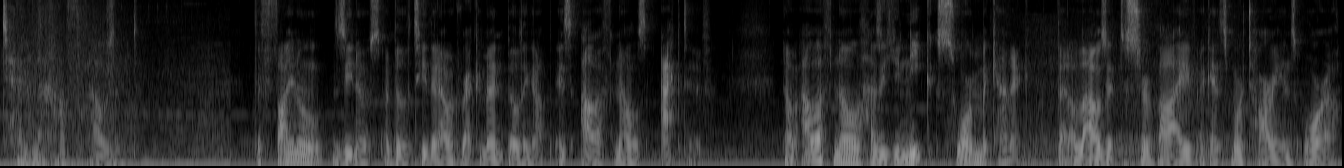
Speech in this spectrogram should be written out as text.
10,500. The final Xenos ability that I would recommend building up is Aleph Null's Active. Now Aleph Null has a unique swarm mechanic that allows it to survive against Mortarion's aura.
